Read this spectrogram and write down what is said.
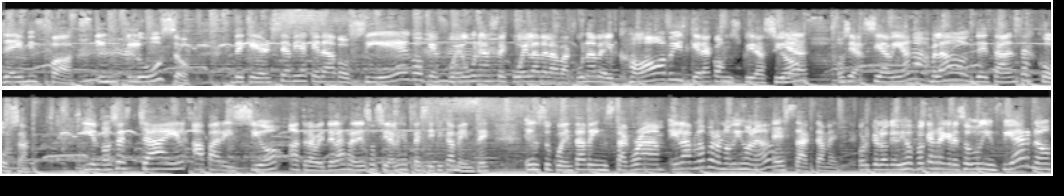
Jamie Foxx, incluso de que él se había quedado ciego, que fue una secuela de la vacuna del COVID, que era conspiración. O sea, se habían hablado de tantas cosas. Y entonces ya él apareció a través de las redes sociales, específicamente en su cuenta de Instagram. Él habló, pero no dijo nada. Exactamente. Porque lo que dijo fue que regresó de un infierno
